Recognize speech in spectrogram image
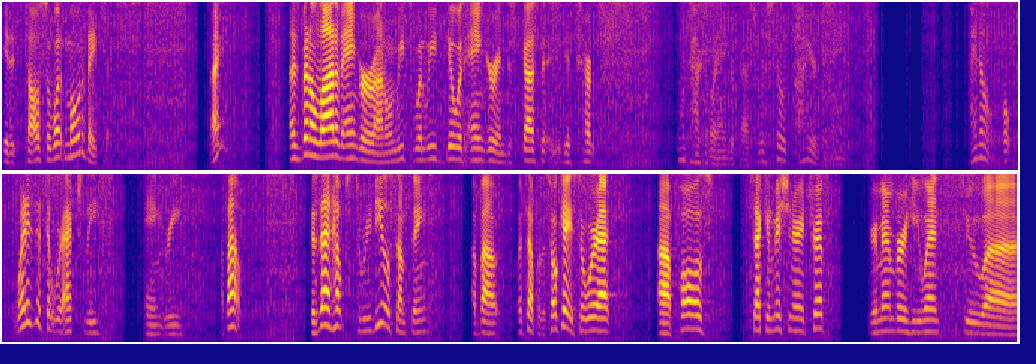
It's also what motivates us. Right? There's been a lot of anger around. When we, when we deal with anger and disgust, it, it's hard. Don't talk about anger, Pastor. We're so tired of anger. I know. But what is it that we're actually angry about? Because that helps to reveal something about what's up with us. Okay, so we're at uh, Paul's second missionary trip. You remember he went to uh,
